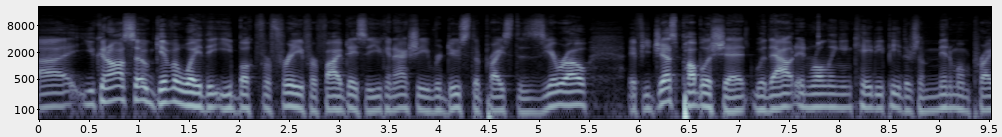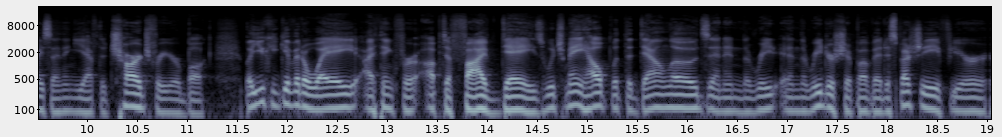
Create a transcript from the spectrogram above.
Uh, you can also give away the ebook for free for five days. So you can actually reduce the price to zero. If you just publish it without enrolling in KDP, there's a minimum price I think you have to charge for your book. But you could give it away, I think, for up to five days, which may help with the downloads and in the re- and the readership of it, especially if you're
